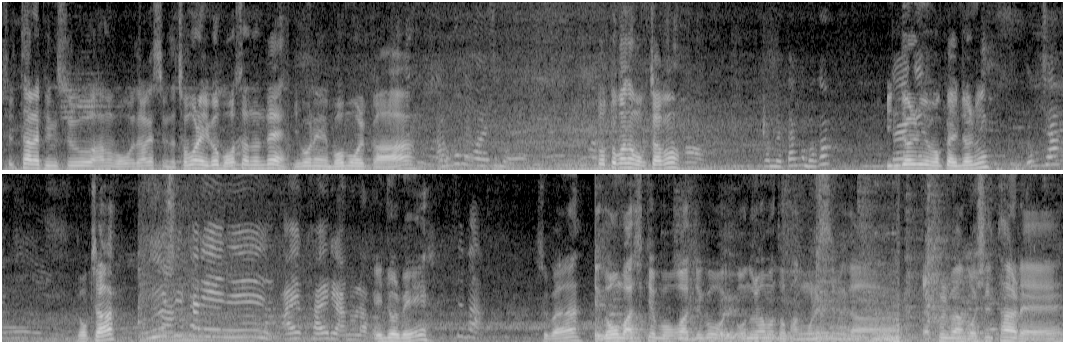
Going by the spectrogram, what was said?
실타래 빙수 한번 먹어보도록 하겠습니다. 저번에 이거 먹었었는데 이번에 뭐 먹을까? 아무거 먹어야지 뭐. 또또 하나 먹자고? 어. 그러면 딴거 먹어? 인절미 먹을까? 인절미? 녹차? 녹차? 우유 실타래에는 아예 과일이 안 올라가. 인절미? 수반. 너무 맛있게 먹어가지고 오늘 한 번 더 방문했습니다. 애플망고 실타래.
